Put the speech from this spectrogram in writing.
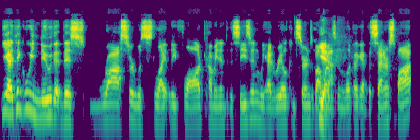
yeah, I think we knew that this roster was slightly flawed coming into the season. We had real concerns about yeah. what it was going to look like at the center spot.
